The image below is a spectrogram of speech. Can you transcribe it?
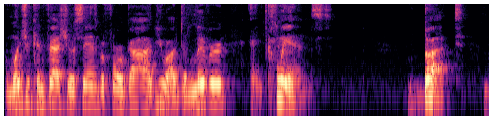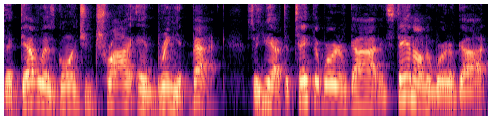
and once you confess your sins before God, you are delivered and cleansed. But the devil is going to try and bring it back. So you have to take the word of God and stand on the word of God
